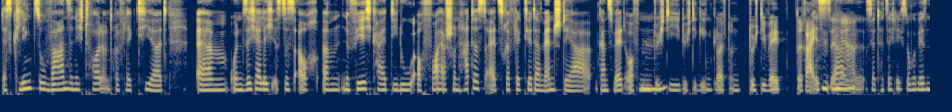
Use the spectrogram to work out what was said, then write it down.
das klingt so wahnsinnig toll und reflektiert. Ähm, und sicherlich ist es auch ähm, eine Fähigkeit, die du auch vorher schon hattest als reflektierter Mensch, der ganz weltoffen durch die durch die Gegend läuft und durch die Welt reist. Ja, Ja. ist ja tatsächlich so gewesen.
